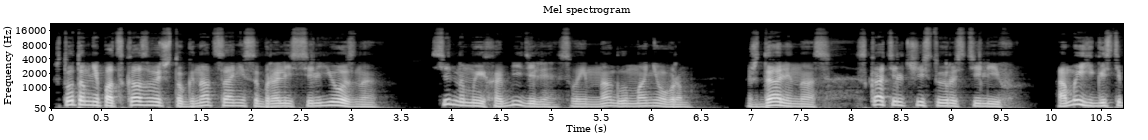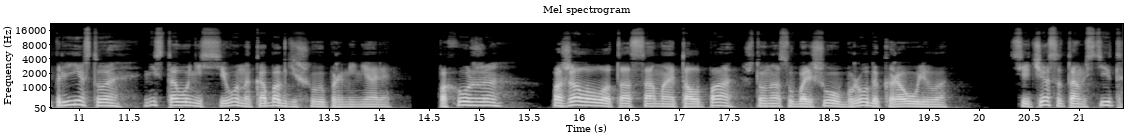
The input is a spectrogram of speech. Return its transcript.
Что-то мне подсказывает, что гнаться они собрались серьезно. Сильно мы их обидели своим наглым маневром. Ждали нас, скатель чистую расстелив, а мы их гостеприимство ни с того ни с сего на кабак дешевый променяли. Похоже, пожаловала та самая толпа, что нас у Большого Брода караулила. Сейчас отомстит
